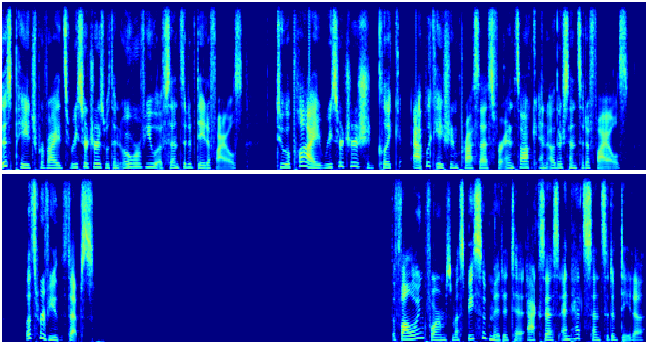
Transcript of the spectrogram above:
This page provides researchers with an overview of sensitive data files. To apply, researchers should click Application Process for NSOC and other sensitive files. Let's review the steps. The following forms must be submitted to access NHATS sensitive data.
